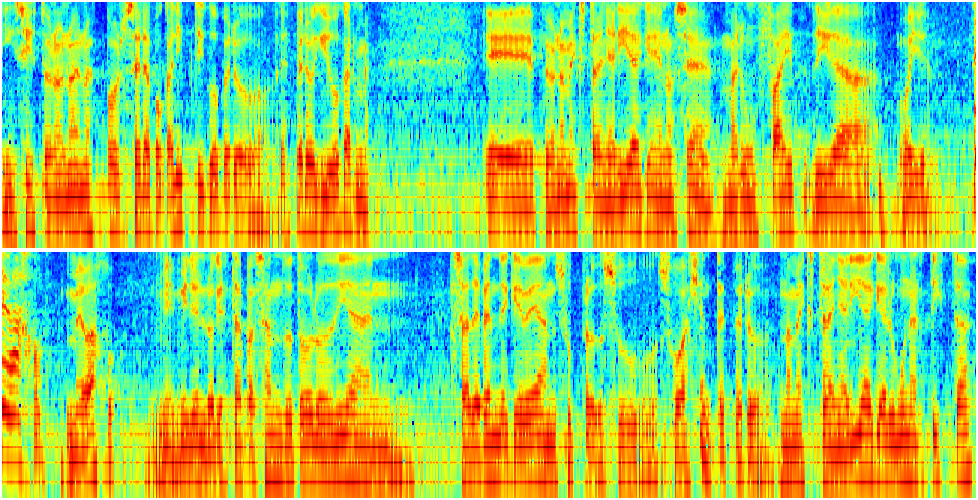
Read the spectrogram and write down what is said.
insisto, no, no, es por ser apocalíptico, pero espero equivocarme. Eh, pero no me extrañaría que, no sé, Maroon 5 diga, oye, me bajo. Me bajo. Miren lo que está pasando todos los días. En, o sea, depende que vean sus su, agentes, pero no me extrañaría que algún artista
